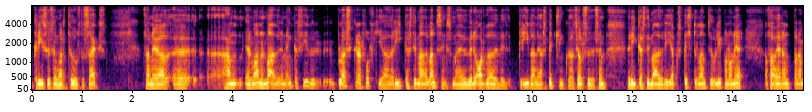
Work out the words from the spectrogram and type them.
krísu sem var 2006 Þannig að uh, hann er vanur maður en enga síður blöskrar fólki að ríkasti maður landsins sem hefur verið orðaði við gríðarlega spillingu að sjálfsögðu sem ríkasti maður í jafn spiltur landi og Líbanon er að þá er hann bara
